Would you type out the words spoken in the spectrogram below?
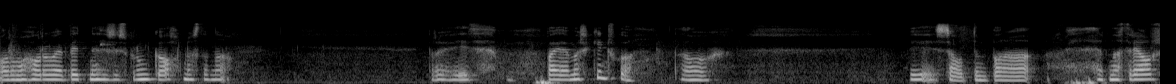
vorum að horfa í bytni þessi sprunga að opnast þarna bara við bæja mörkin sko. Og við sátum bara hérna þrjár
